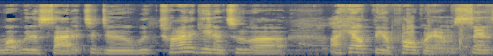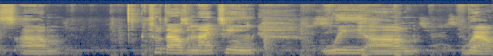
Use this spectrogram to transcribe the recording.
what we decided to do. We're trying to get into a, a healthier program since um, 2019 we, um, well,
